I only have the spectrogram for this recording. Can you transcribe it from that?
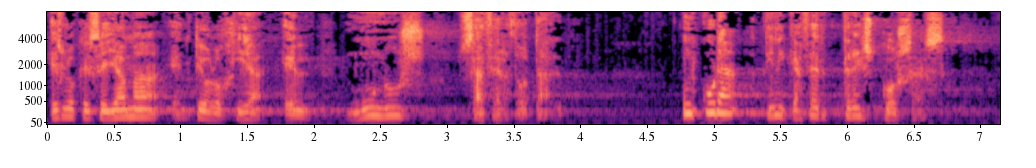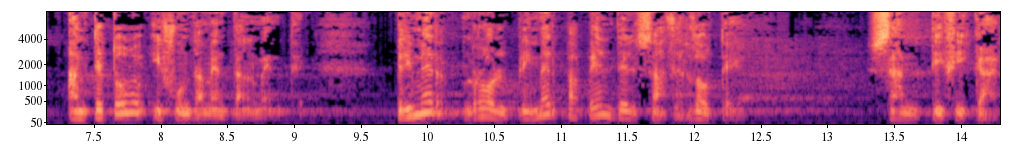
Es lo que se llama en teología el munus sacerdotal. Un cura tiene que hacer tres cosas, ante todo y fundamentalmente. Primer rol, primer papel del sacerdote, santificar,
